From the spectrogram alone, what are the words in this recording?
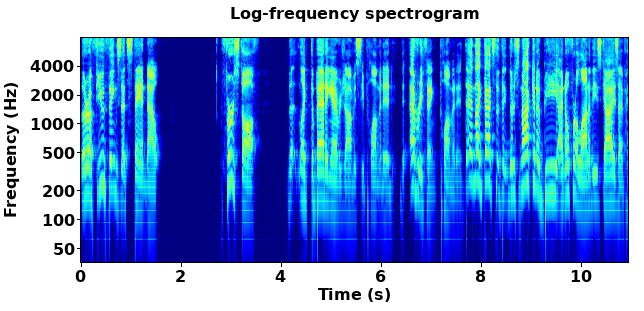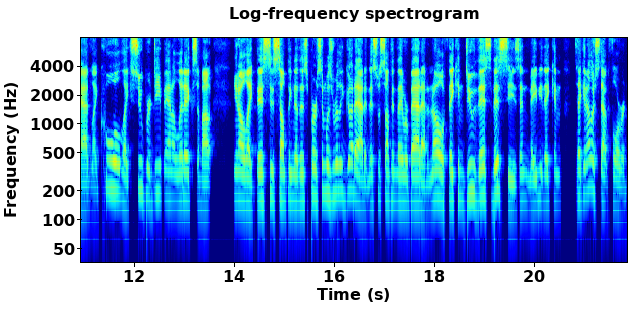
there are a few things that stand out. First off, the, like the batting average obviously plummeted, everything plummeted. And like that's the thing. There's not going to be, I know for a lot of these guys, I've had like cool, like super deep analytics about you know, like this is something that this person was really good at, and this was something they were bad at. And oh, if they can do this this season, maybe they can take another step forward.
